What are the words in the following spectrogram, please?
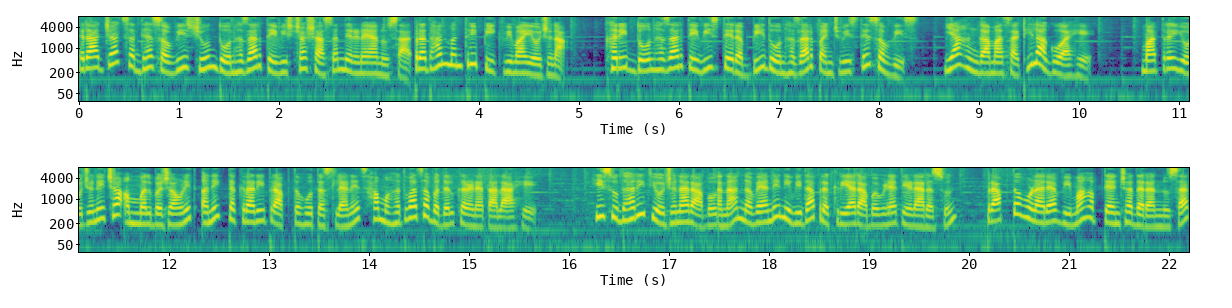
राज्यात सध्या सव्वीस जून दोन हजार तेवीसच्या शासन निर्णयानुसार प्रधानमंत्री पीक विमा योजना खरीप दोन हजार तेवीस ते रब्बी दोन हजार पंचवीस ते सव्वीस या हंगामासाठी लागू आहे. मात्र योजनेच्या अंमलबजावणीत अनेक तक्रारी प्राप्त होत असल्यानेच हा महत्त्वाचा बदल करण्यात आला आहे. ही सुधारित योजना राबवताना नव्याने निविदा प्रक्रिया राबविण्यात येणार असून प्राप्त होणाऱ्या विमा हप्त्यांच्या दरांनुसार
